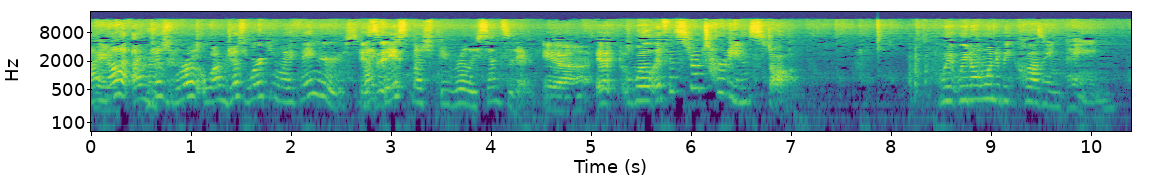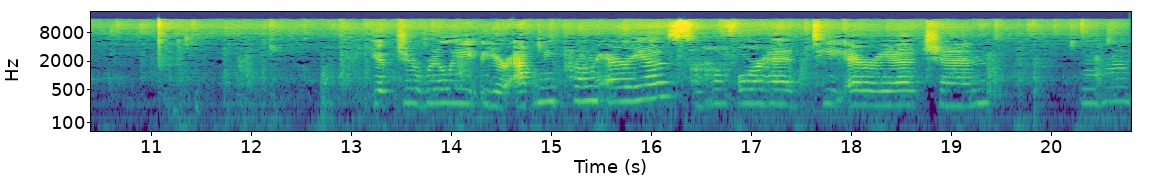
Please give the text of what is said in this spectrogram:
I'm Okay. not. I'm just. Wor- I'm just working my fingers. my it- face must be really sensitive. Yeah. It, well, if it starts hurting, stop. We, we don't want to be causing pain. Get your really your acne prone areas, Uh-huh. forehead, T area, chin. Mm-hmm.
